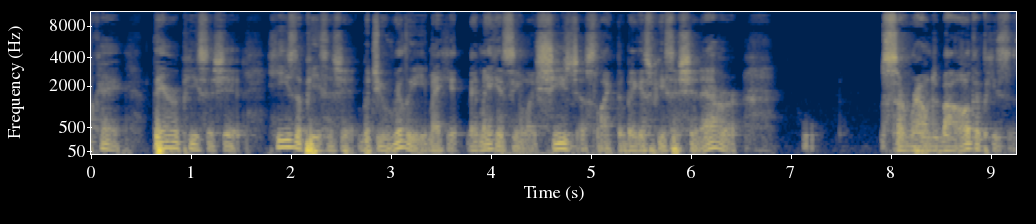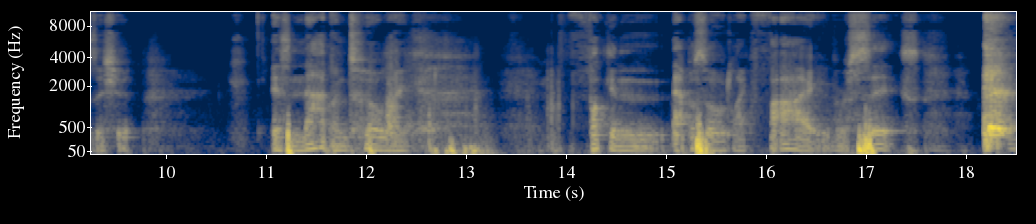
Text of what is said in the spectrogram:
Okay, they're a piece of shit. He's a piece of shit, but you really make it, they make it seem like she's just like the biggest piece of shit ever, surrounded by other pieces of shit. It's not until like fucking episode like five or six that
